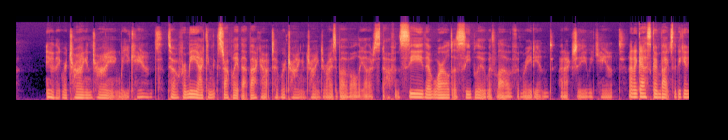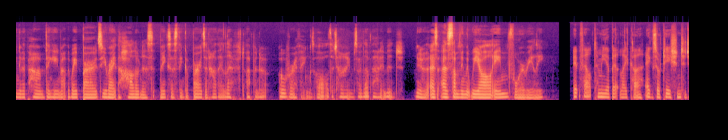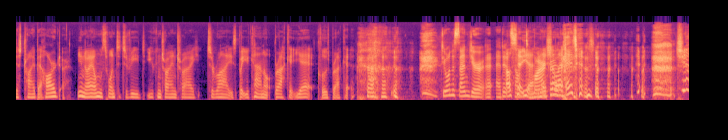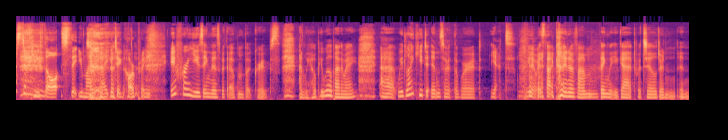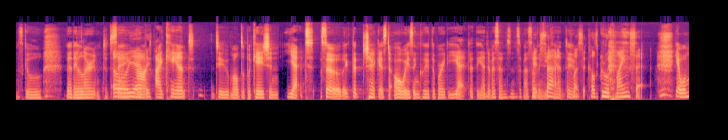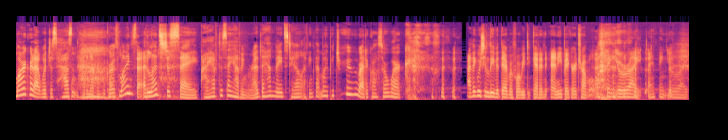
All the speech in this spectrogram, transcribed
you know, that we're trying and trying, but you can't. So for me, I can extrapolate that back out to we're trying and trying to rise above all the other stuff and see the world as sea blue with love and radiant, but actually we can't. And I guess going back to the beginning of the poem, thinking about the way birds, you write the hollowness, that makes us think of birds and how they lift up and over things all the time. So I love that image. You know, as, as something that we all aim for, really it felt to me a bit like a exhortation to just try a bit harder. You know, I almost wanted to read, you can try and try to rise, but you cannot bracket yet, close bracket. Do you want to send your uh, edits I'll say, yeah, to Margaret? Yeah, shall I edit? Just a few thoughts that you might like to incorporate. If we're using this with open book groups, and we hope you will, by the way, uh, we'd like you to insert the word yet. You know, it's that kind of um, thing that you get with children in school that they learn to oh, say, oh, yeah, not, I can't do multiplication yet. So, like, the trick is to always include the word yet at the end of a sentence about something you can't do. What's it called? Growth mindset. Yeah, well, Margaret Atwood just hasn't had enough of a growth mindset. And let's just say, I have to say, having read The Handmaid's Tale, I think that might be true right across her work. I think we should leave it there before we get in any bigger trouble. I think you're right. I think you're right.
